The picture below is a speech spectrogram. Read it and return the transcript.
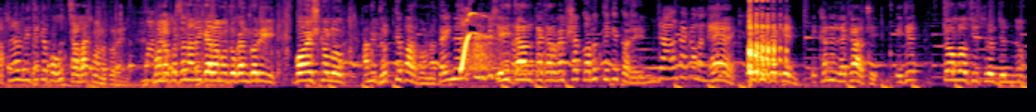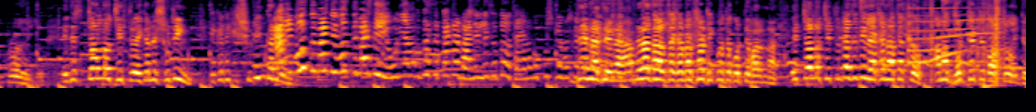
আপনারা নিজেকে বহুত চালাক মনে করেন। মনে? করছেন আমি গ্রামে দোকান করি বয়স্ক লোক আমি ধরতে পারব না তাই না? এই জাল টাকার ব্যবসা কবে থেকে করেন? জাল টাকা মানে? হ্যাঁ এই যে দেখেন এখানে লেখা আছে এই যে চলচ্চিত্রের জন্য প্রয়োজন। এই যে চলচ্চিত্র এখানে শুটিং এখানে কি শুটিং করবেন আমি বুঝতে পারছি বুঝতে পারছি। উনি আমাকে কাছে টাকার বান্ডিল দিছে তো তাই আমাকে ফুসকা ফুসকা যে না যে না আপনারা জাল টাকার ব্যবসা ঠিক মতো করতে পারেন না। এই চলচ্চিত্রটা যদি লেখা না থাকতো আমার ধরতে একটু কষ্ট হইতো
